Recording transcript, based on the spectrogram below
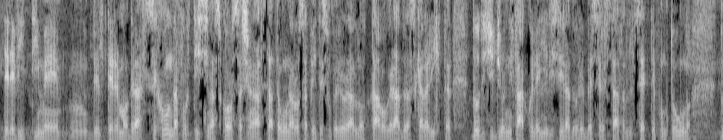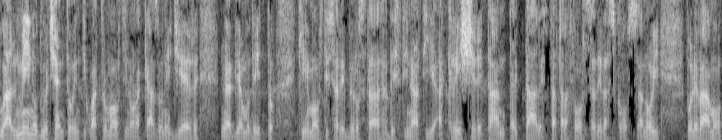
delle vittime del terremoto, della seconda fortissima fortissima scossa, ce n'era stata una, lo sapete, superiore all'ottavo grado della scala Richter 12 giorni fa, quella ieri sera dovrebbe essere stata del 7.1, due, almeno 224 morti, non a caso nei GR noi abbiamo detto che i morti sarebbero stati destinati a crescere, tanta e tale è stata la forza della scossa. Noi volevamo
